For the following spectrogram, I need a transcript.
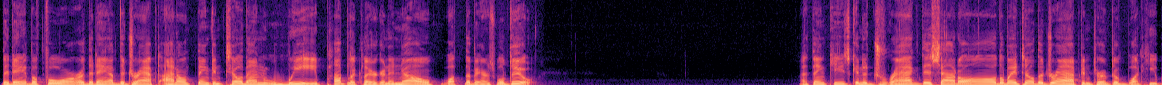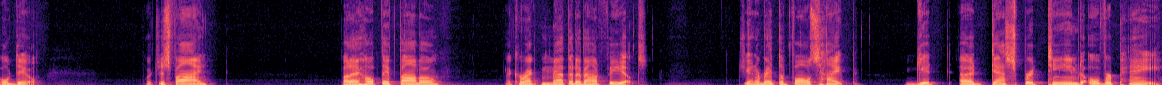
the day before or the day of the draft. I don't think until then we publicly are going to know what the Bears will do. I think he's going to drag this out all the way till the draft in terms of what he will do, which is fine. But I hope they follow the correct method about Fields. Generate the false hype. Get a desperate team to overpay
